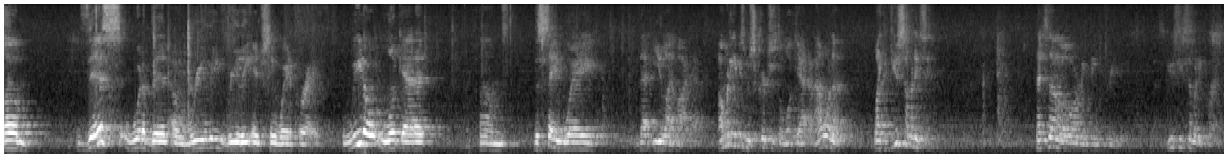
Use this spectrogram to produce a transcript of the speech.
Um, this would have been a really, really interesting way to pray. We don't look at it um, the same way that Eli might have. I'm going to give you some scriptures to look at, and I want to, like, if you somebody say, that's not an alarming thing for you. If you see somebody praying,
